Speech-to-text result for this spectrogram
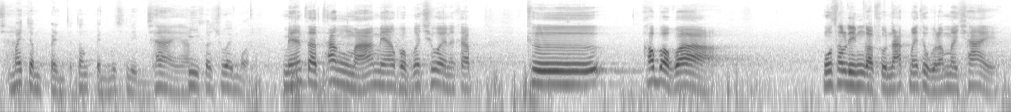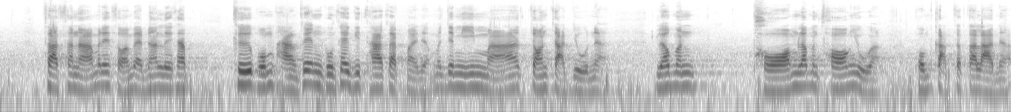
ใช่ไม่จำเป็นจะต้องเป็นมุสลิม ใช่ครับ พี่ก็ช่วยหมด แม้แต่ทั้งหมาแมวผมก็ช่วยนะครับ คือเขาบอกว่ามุสลิมกับสุนัขไม่ถูกแล้วไม่ใช่ ศาสนาไม่ได้สอนแบบนั้นเลยครับ คือผมผ่านเส้นกรุงเทพกิทาตัดใหม่เนี่ยมันจะมีหมาจรจัดอยู่เนี่ยแล้วมันผอมแล้วมันท้องอยู่อะ ผมกลับจากตลาดเนี่ย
